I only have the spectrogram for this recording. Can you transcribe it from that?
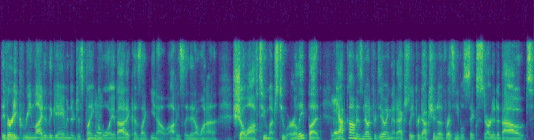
they've already greenlighted the game and they're just playing Mhm. coy about it because, like, you know, obviously they don't want to show off too much too early. But Yeah. Capcom is known for doing that. Actually, production of Resident Evil 6 started about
